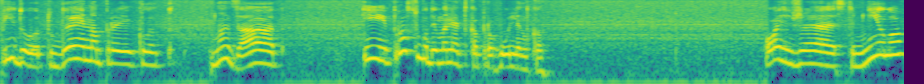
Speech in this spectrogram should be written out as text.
Піду туди, наприклад, назад. І просто буде в мене така прогулянка. Ось вже стемніло.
